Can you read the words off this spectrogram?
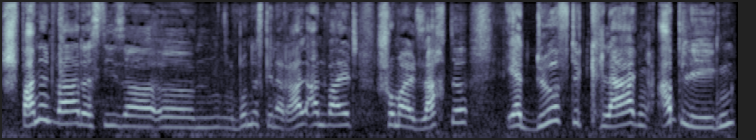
spannend war, dass dieser ähm, Bundesgeneralanwalt schon mal sagte, er dürfte Klagen ablegen,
